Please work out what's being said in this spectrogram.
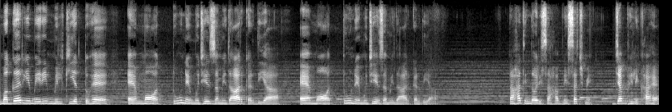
मगर ये मेरी मिल्कियत तो है। ए मौत तूने मुझे ज़मींदार कर दिया। ए मौत तूने मुझे ज़मींदार कर दिया। राहत इंदौरी साहब ने सच में जब भी लिखा है,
